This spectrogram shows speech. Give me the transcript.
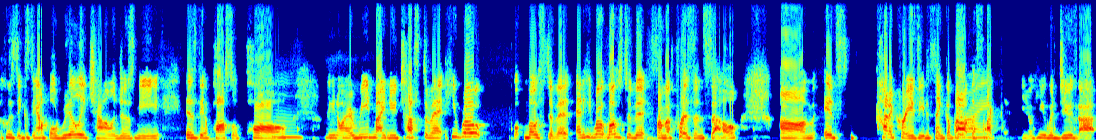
whose example really challenges me is the Apostle Paul. You know, I read my New Testament. He wrote most of it, and he wrote most of it from a prison cell. Um, it's kind of crazy to think about Right. the fact that you know he would do that.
